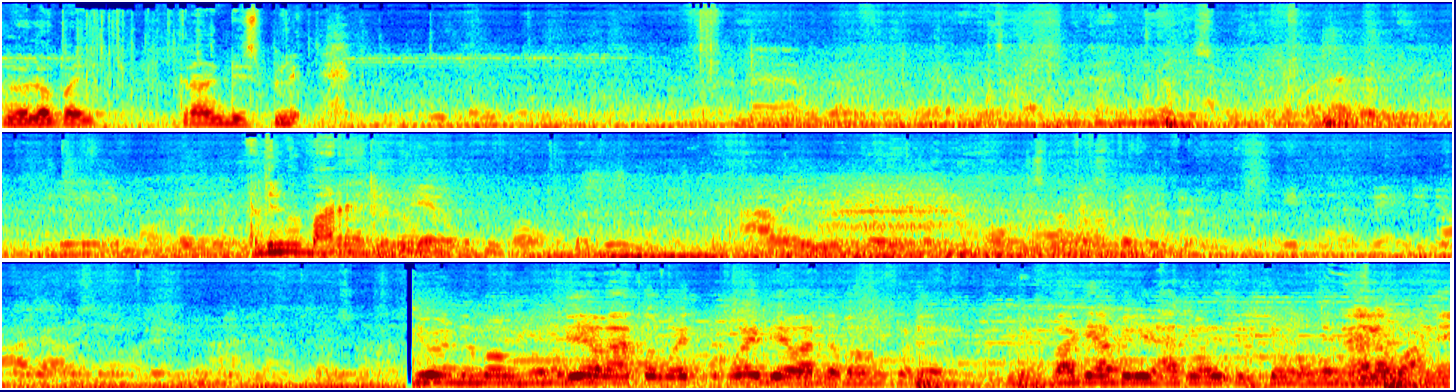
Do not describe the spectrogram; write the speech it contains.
જો લો ભાઈ. ત્રણ ડિસ્પ્લે દિલ બહાર રહે. બે વાર તો કોઈ બે વાર દબાવવું પડે. બાકી આ પેલી હાથવાળી સિસ્ટમ હવે હાલો વાને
